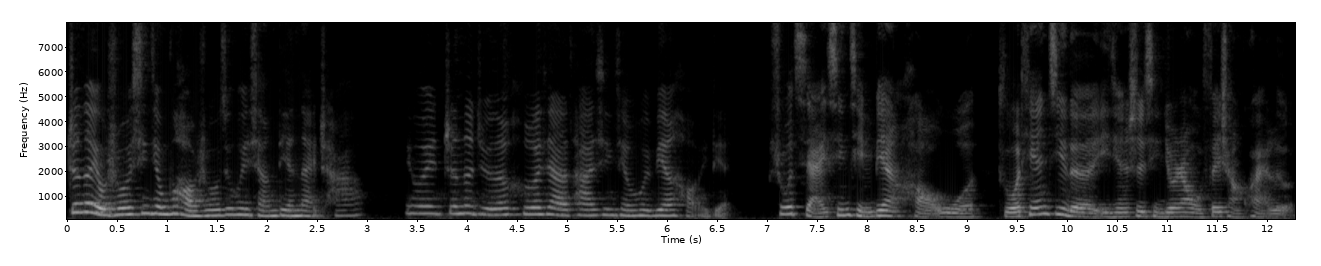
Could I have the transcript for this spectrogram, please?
真的有时候心情不好的时候，就会想点奶茶，因为真的觉得喝下它，心情会变好一点。说起来心情变好，我昨天记得一件事情就让我非常快乐。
